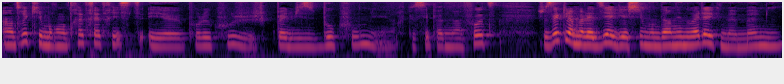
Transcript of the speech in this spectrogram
Un truc qui me rend très très triste et euh, pour le coup, je, je culpabilise beaucoup, mais alors que c'est pas de ma faute. Je sais que la maladie a gâché mon dernier Noël avec ma mamie, euh,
